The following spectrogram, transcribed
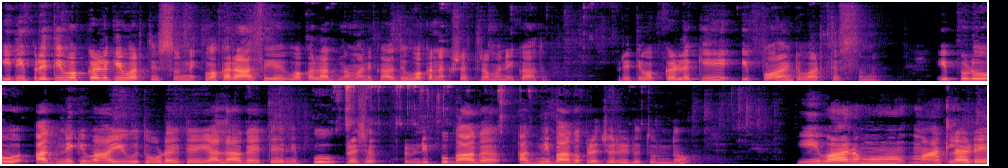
ఇది ప్రతి ఒక్కరికి వర్తిస్తుంది. ఒక రాశి ఒక లగ్నం అని కాదు ఒక నక్షత్రం అని కాదు. ప్రతి ఒక్కళ్ళకి ఈ పాయింట్ వర్తిస్తుంది. ఇప్పుడు అగ్నికి వాయువు తోడైతే ఎలాగైతే నిప్పు ప్రజ నిప్పు బాగా అగ్ని బాగా ప్రజ్వరిల్లుతుందో ఈ వారము మాట్లాడే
